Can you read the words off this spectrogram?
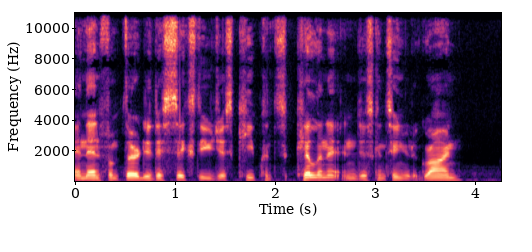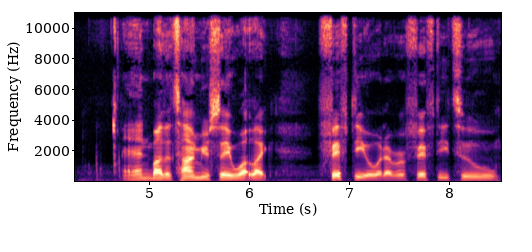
And then from 30 to 60, you just keep killing it and just continue to grind. And by the time you say what, like 50 or whatever, 50 to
